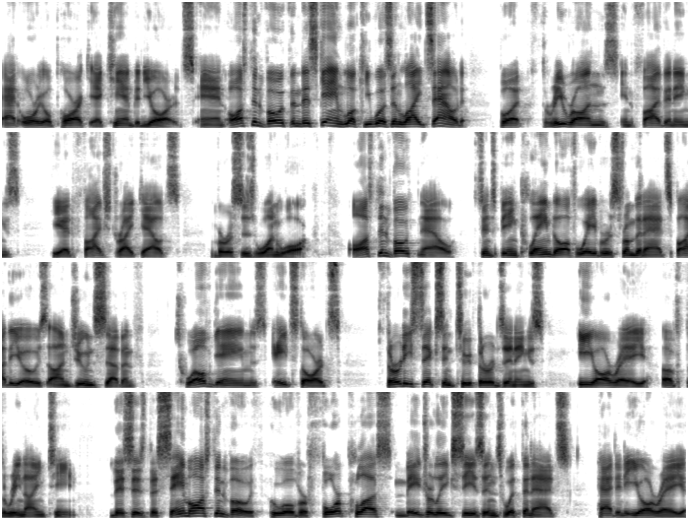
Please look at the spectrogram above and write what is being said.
at Oriole Park at Camden Yards. And Austin Voth in this game, look, he wasn't lights out, but three runs in five innings. He had five strikeouts versus one walk. Austin Voth now, since being claimed off waivers from the Nats by the O's on June 7th, 12 games, 8 starts, 36 and two thirds innings, ERA of 319. This is the same Austin Voth who, over four plus major league seasons with the Nats, had an ERA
